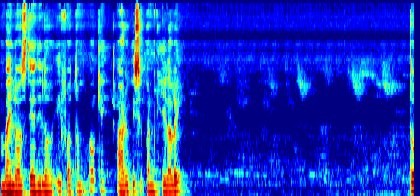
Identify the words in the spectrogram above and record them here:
বাই লস দিয়ে দিল এই প্রথম। ওকে আরও কিছুক্ষণ খেলালই তো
